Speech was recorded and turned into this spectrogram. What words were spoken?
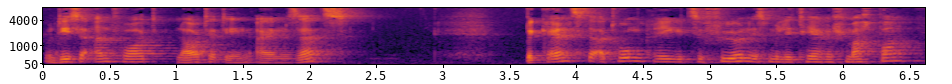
Und diese Antwort lautete in einem Satz, begrenzte Atomkriege zu führen ist militärisch machbar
